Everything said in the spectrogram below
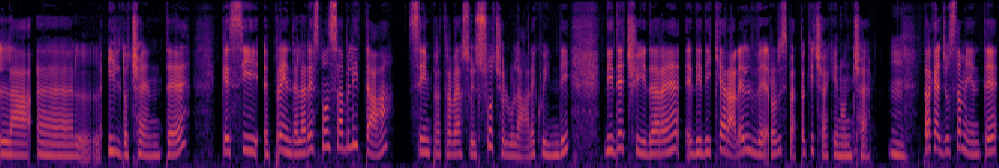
la, eh, il docente che si eh, prende la responsabilità sempre attraverso il suo cellulare, quindi di decidere e di dichiarare il vero rispetto a chi c'è e chi non c'è. Mm. Perché giustamente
